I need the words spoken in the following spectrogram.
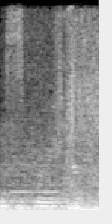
Killing spree.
